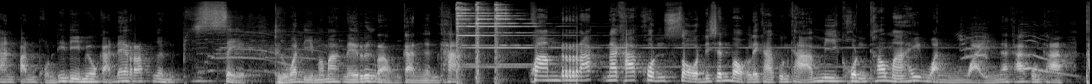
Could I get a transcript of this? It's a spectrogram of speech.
การปันผลที่ดีมีโอกาสได้รับเงินพิเศษ ถือว่าดีมากๆในเรื่องราวของการเงินค่ะ ความรักนะคะ คนโสดดิฉันบอกเลยค่ะ คุณขามีคนเข้ามาให้หวั่นไหวนะคะ คุณขาเพ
